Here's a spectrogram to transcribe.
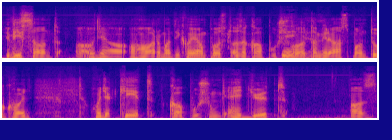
viszont ugye a, a harmadik olyan poszt az a kapus Igen. volt, amire azt mondtuk, hogy, hogy a két kapusunk együtt az,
